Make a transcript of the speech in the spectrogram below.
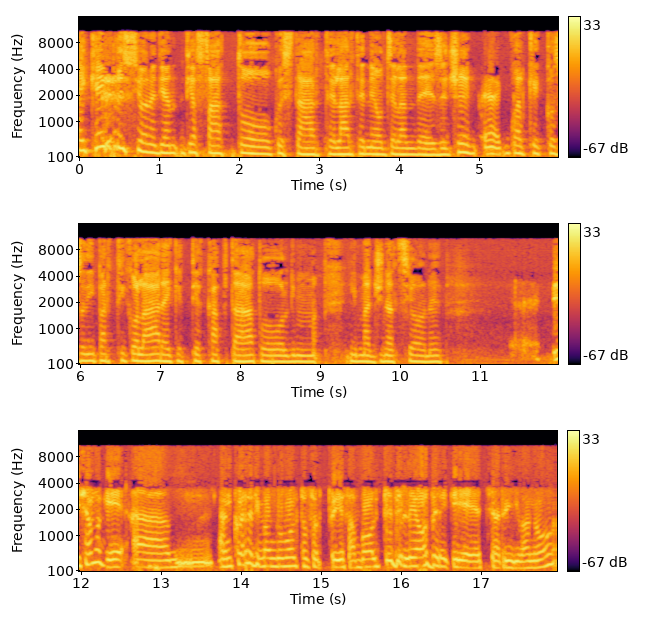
e che impressione ti ha, ti ha fatto quest'arte, l'arte neozelandese? C'è Ecco. qualche cosa di particolare che ti ha captato l'imma- l'immaginazione? Diciamo che ehm, ancora rimango molto sorpresa a volte delle opere che ci arrivano,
